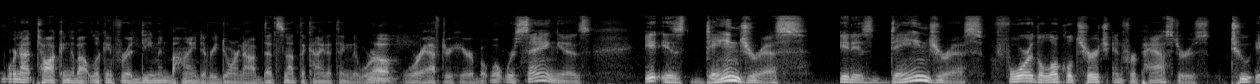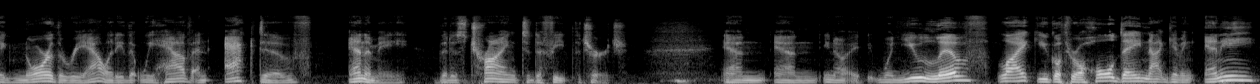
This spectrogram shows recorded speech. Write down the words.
we're not talking about looking for a demon behind every doorknob. That's not the kind of thing that we're no. we're after here. But what we're saying is, it is dangerous. It is dangerous for the local church and for pastors to ignore the reality that we have an active enemy that is trying to defeat the church. And and you know when you live like you go through a whole day not giving any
